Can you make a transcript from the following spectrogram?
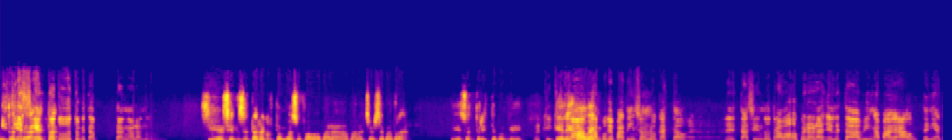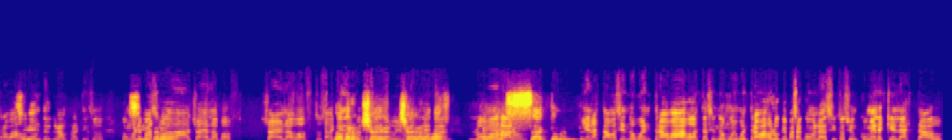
y si es cierto todo esto que están hablando. Si es cierto, se está recostando de su fama para, para echarse para atrás. Y eso es triste porque él es joven. Porque Pattinson lo que ha estado, está haciendo trabajo, pero él, estaba bien apagado. Tenía trabajo sí. underground práctico, como le pasó a Shia LaBeouf. Shia LaBeouf, tú sabes no, que pero Shia, LaBeouf lo bajaron. Exactamente. Y él ha estado haciendo buen trabajo, está haciendo muy buen trabajo. Lo que pasa con la situación con él es que él ha estado,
